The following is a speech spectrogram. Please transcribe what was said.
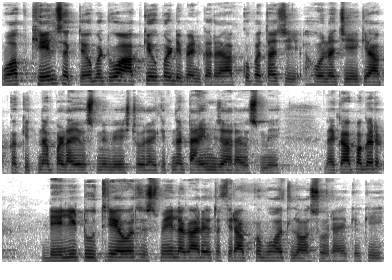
वो आप खेल सकते हो बट वो आपके ऊपर डिपेंड कर रहा है। आपको पता चाहिए होना चाहिए कि आपका कितना पढ़ाई उसमें वेस्ट हो रहा है, कितना टाइम जा रहा है उसमें। लाइक आप अगर डेली टू थ्री आवर्स उसमें ही लगा रहे हो तो फिर आपको बहुत लॉस हो रहा है, क्योंकि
